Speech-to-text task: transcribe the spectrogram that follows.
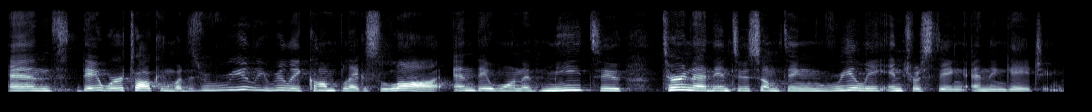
And they were talking about this really, really complex law, and they wanted me to turn that into something really interesting and engaging.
